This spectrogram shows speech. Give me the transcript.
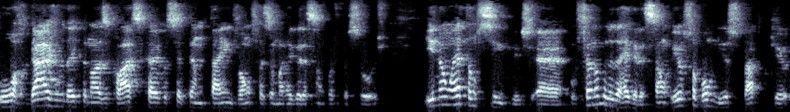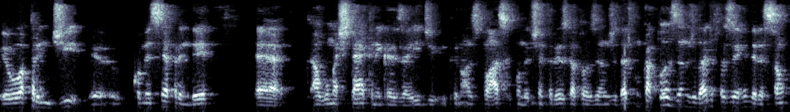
o, orgasmo da hipnose clássica é você tentar em vão fazer uma regressão com as pessoas. E não é tão simples. É, o fenômeno da regressão, eu sou bom nisso, tá? Porque eu, eu aprendi, eu comecei a aprender é, algumas técnicas aí de hipnose clássica quando eu tinha 13, 14 anos de idade. Com 14 anos de idade eu fazia regressão.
